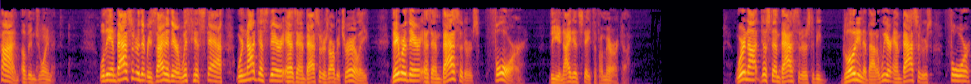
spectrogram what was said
time of enjoyment. Well, the ambassador that resided there with his staff were not just there as ambassadors arbitrarily. They were there as ambassadors for the United States of America. We're not just ambassadors to be gloating about it. We are ambassadors for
